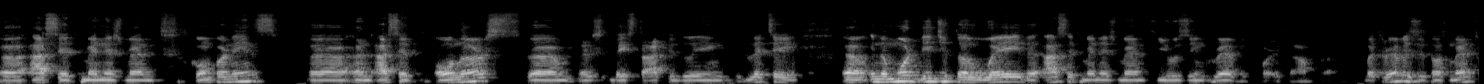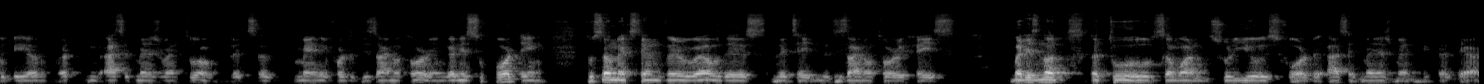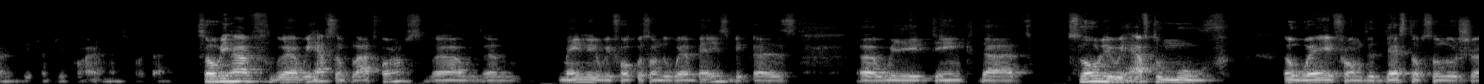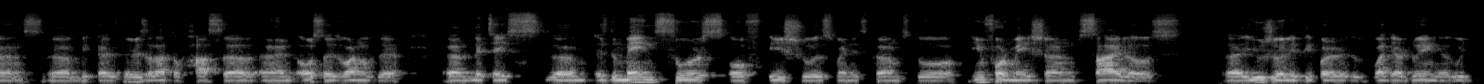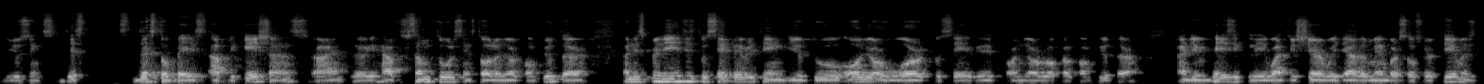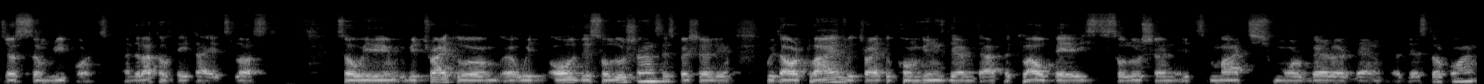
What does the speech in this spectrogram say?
uh, asset management companies uh, and asset owners um, they started doing let's say uh, in a more digital way the asset management using Revit, for example. But Revit is not meant to be an asset management tool. It's uh, mainly for the design authoring and it's supporting to some extent very well this, let's say, the design authoring phase. But it's not a tool someone should use for the asset management because there are different requirements for that. So we have uh, we have some platforms. Um, mainly, we focus on the web base because uh, we think that slowly we have to move away from the desktop solutions uh, because there is a lot of hassle and also is one of the um, let's say um, is the main source of issues when it comes to information silos uh, usually people what they are doing with using this desktop-based applications, right? You have some tools installed on your computer, and it's pretty easy to save everything you do, all your work to save it on your local computer. And you basically what you share with the other members of your team is just some reports, and a lot of data it's lost. So we we try to um, uh, with all the solutions, especially with our clients, we try to convince them that the cloud-based solution is much more better than a desktop one,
